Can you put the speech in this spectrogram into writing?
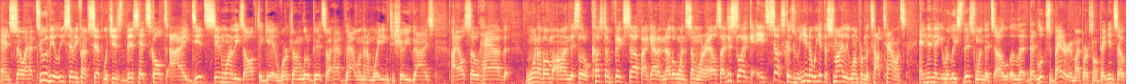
And so I have two of the Elite 75 Seth, which is this head sculpt. I did send one of these off to get worked on a little bit, so I have that one that I'm waiting to show you guys. I also have one of them on this little custom fix-up. I got another one somewhere else. I just like, it sucks because, you know, we get the smiley one from the top talents, and then they release this one that's uh, that looks better in my personal opinion. So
